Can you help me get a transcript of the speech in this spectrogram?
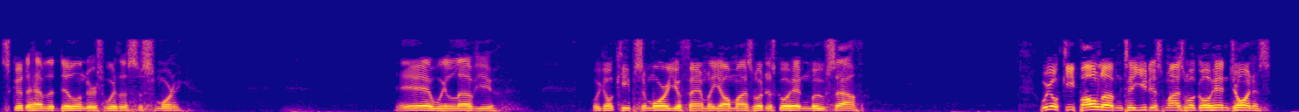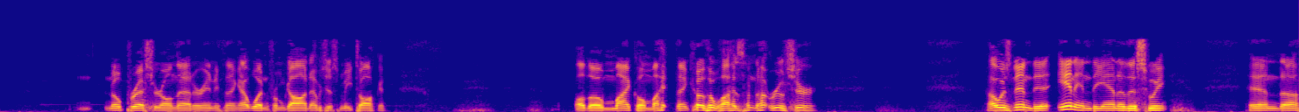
It's good to have the Dillanders with us this morning. Yeah, we love you. We're going to keep some more of your family. Y'all might as well just go ahead and move south. We're going to keep all of them until you just might as well go ahead and join us. No pressure on that or anything. That wasn't from God. That was just me talking. Although Michael might think otherwise, I'm not real sure. I was in, in Indiana this week, and uh,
